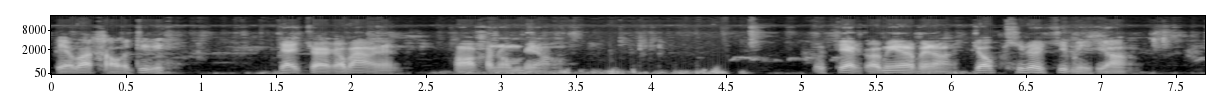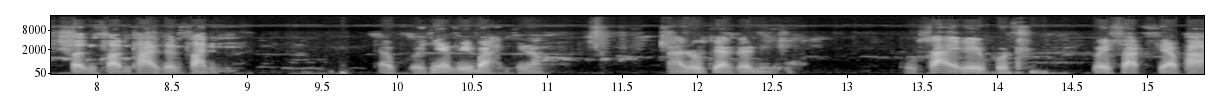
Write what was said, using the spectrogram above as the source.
แปลว่าเขาที่นี่ยายจอยกับบ้านกันห่อขนมพี่น้องลูกเสียก็มีอะไรพี่น้องจบคิดเลยคลิปนี้พี่น้องสันสันท่าสันสันถ้าผื่อเฮี้ยพี่บ้านพี่น้องหาลูกเสียก็นี่ลูกไส้เลยพุดไว้ซักเสียผ้า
